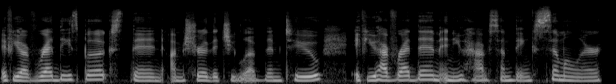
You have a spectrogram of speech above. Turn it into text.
If you have read these books, then I'm sure that you love them too. If you have read them and you have something similar,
